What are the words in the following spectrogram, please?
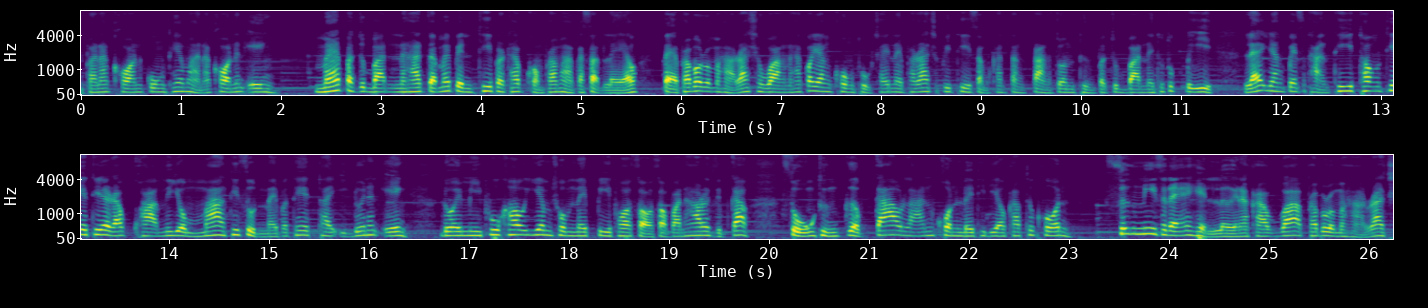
ตพระนครกรุงเทพมหานครนั่นเอง แม้ปัจจุบันนะฮะจะไม่เป็นที่ประทับของพระมหากษัตริย์แล้ว แต่พระบรมมหาราชวังนะฮะก็ยังคงถูกใช้ในพระราชพิธีสำคัญต่างๆ จนถึงปัจจุบันในทุกๆปี และยังเป็นสถานที่ท่องเที่ยวที่ได้รับความนิยมมากที่สุดในประเทศไทยอีกด้วยนั่นเอง โดยมีผู้เข้าเยี่ยมชมในปีพศ 2519 สูงถึงเกือบ 9 ล้านคนเลยทีเดียวครับทุกคน ซึ่งนี่แสดงให้เห็นเลยนะครับ ว่าพระบรมมหาราช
